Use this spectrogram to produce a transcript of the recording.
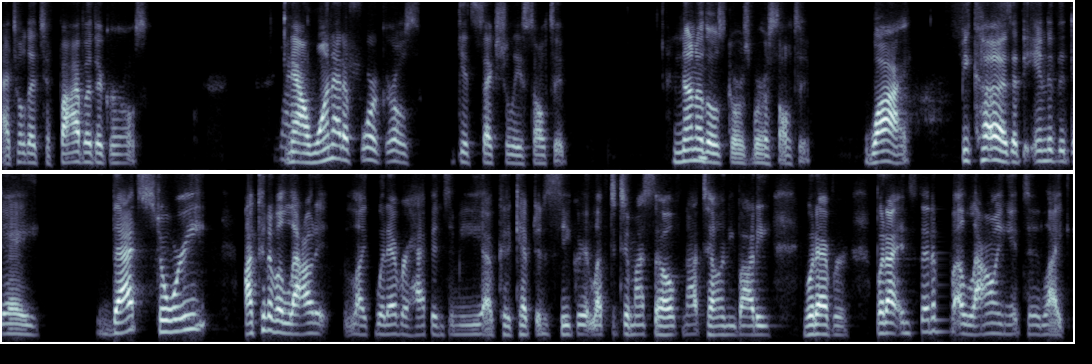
I told that to five other girls. Wow. Now, one out of four girls gets sexually assaulted. None of mm. those girls were assaulted. Why? Because at the end of the day, that story I could have allowed it, like whatever happened to me, I could have kept it a secret, left it to myself, not tell anybody, whatever. But I, instead of allowing it to like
